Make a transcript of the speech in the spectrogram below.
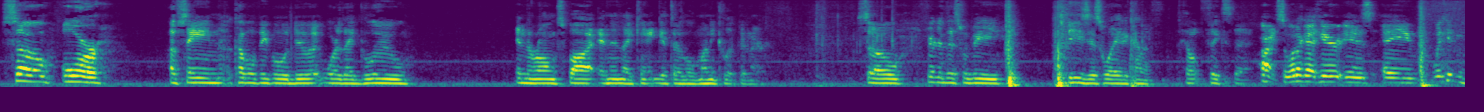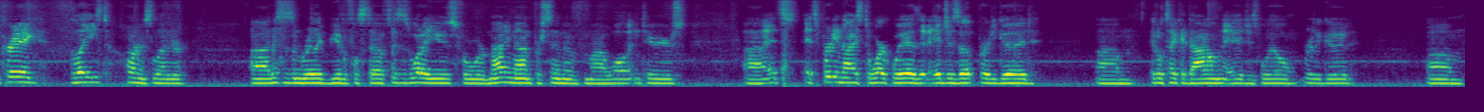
So, or I've seen a couple people do it where they glue in the wrong spot and then they can't get their little money clip in there. So, I figured this would be the easiest way to kind of help fix that. All right, so what I got here is a Wickett and Craig glazed harness leather. Uh, this is some really beautiful stuff. This is what I use for 99% of my wallet interiors. Uh, it's it's pretty nice to work with. It edges up pretty good. Um, it'll take a dye on the edge as well, really good. Um,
